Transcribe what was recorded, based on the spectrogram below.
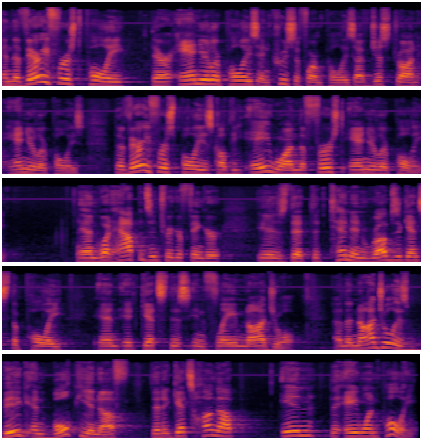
And the very first pulley there are annular pulleys and cruciform pulleys. I've just drawn annular pulleys. The very first pulley is called the A1, the first annular pulley. And what happens in trigger finger is that the tendon rubs against the pulley and it gets this inflamed nodule. And the nodule is big and bulky enough that it gets hung up in the A1 pulley.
